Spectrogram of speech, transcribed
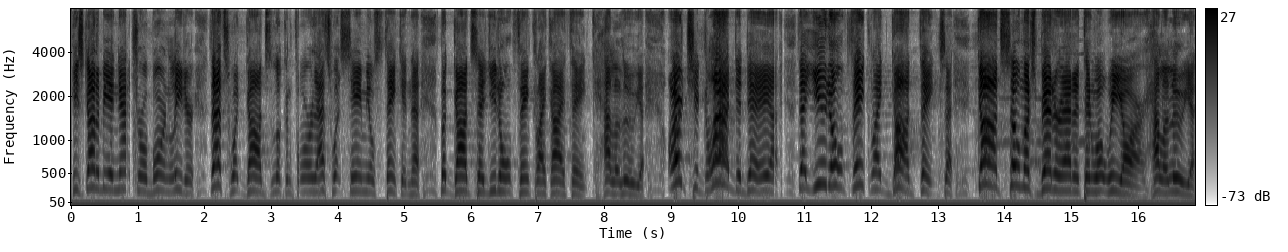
he's got to be a natural born leader. That's what God's looking for. That's what Samuel's thinking. but God said, You don't think like I think. Hallelujah. Hallelujah. Aren't you glad today uh, that you don't think like God thinks? Uh, God's so much better at it than what we are. Hallelujah.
